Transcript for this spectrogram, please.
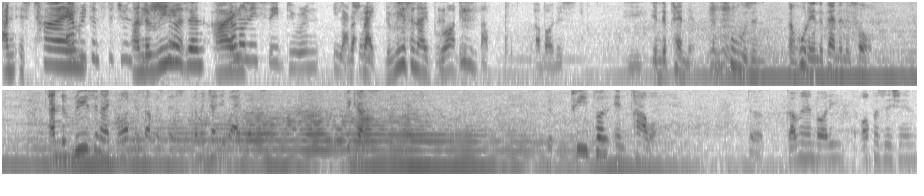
And it's time. Every constituency and the reason I don't only see during Ri- election. right, the reason I brought this up about this the independent Mm-hmm. who's in and who the independent is for. And the reason I brought this up is this. Let me tell you why I brought this up. Because the people in power, the governing body, the opposition,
